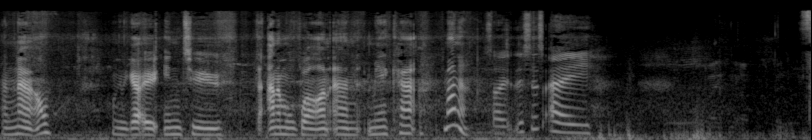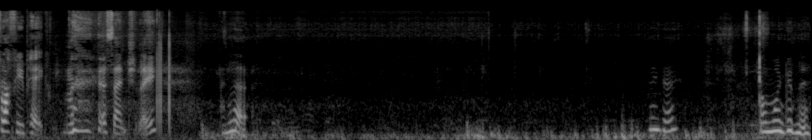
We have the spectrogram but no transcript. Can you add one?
And now we're going to go into the animal barn and meerkat manor. So this is a fluffy pig, essentially. And look. Go. Oh my goodness.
